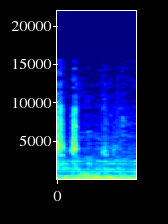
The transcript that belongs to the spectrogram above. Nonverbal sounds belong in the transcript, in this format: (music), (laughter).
This looks older than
